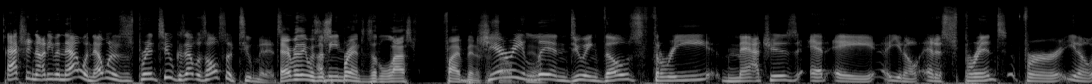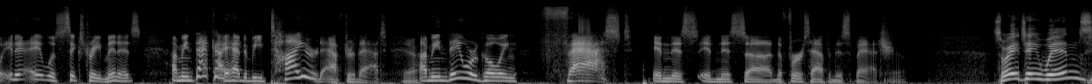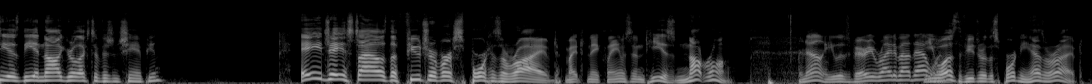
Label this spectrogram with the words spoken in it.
Actually, not even that one. That one was a sprint too because that was also two minutes. everything was a I mean, sprint until the last five minutes. or so. Jerry Yeah. Lynn doing those three matches at a you know at a sprint for you know it, it was six straight minutes. I mean that guy had to be tired after that. Yeah. I mean they were going fast in this in this uh, the first half of this match. So AJ wins. He is the inaugural X Division champion. AJ Styles, the future of our sport has arrived. Mike Tenay claims, and he is not wrong. No, he was very right about that He one. was the future of the sport, and he has arrived.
